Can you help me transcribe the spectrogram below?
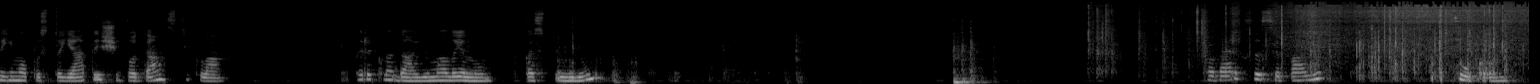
Даємо постояти, щоб вода стікла. Перекладаю малину в кастрюлю. Поверх засипаю цукром.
